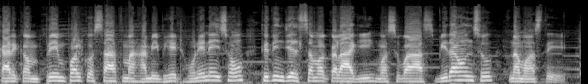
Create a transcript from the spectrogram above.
कार्यक्रम प्रेम पलको साथमा हामी भेट हुने नै छौँ। त्यतिन्जेलसम्मको लागि म सुभाष बिदा हुन्छु। नमस्ते।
